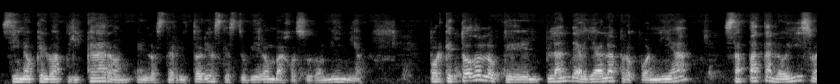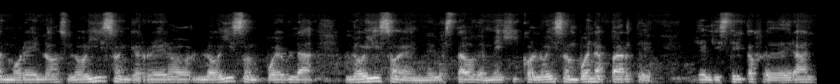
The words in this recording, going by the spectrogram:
sino que lo aplicaron en los territorios que estuvieron bajo su dominio. Porque todo lo que el plan de Ayala proponía, Zapata lo hizo en Morelos, lo hizo en Guerrero, lo hizo en Puebla, lo hizo en el Estado de México, lo hizo en buena parte del Distrito Federal.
